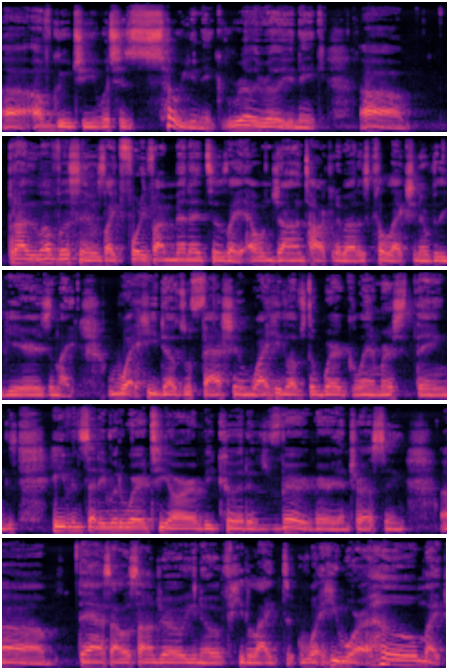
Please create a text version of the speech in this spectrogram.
uh, of Gucci, which is so unique, really, really unique. Uh, but I love listening. It was like 45 minutes. It was like Elton John talking about his collection over the years and like what he does with fashion, why he loves to wear glamorous things. He even said he would wear a tiara if he could. It was very, very interesting. Um, they asked Alessandro, you know, if he liked what he wore at home, like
